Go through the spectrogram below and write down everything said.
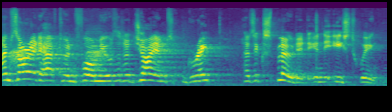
I'm sorry to have to inform you that a giant grape has exploded in the east wing.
